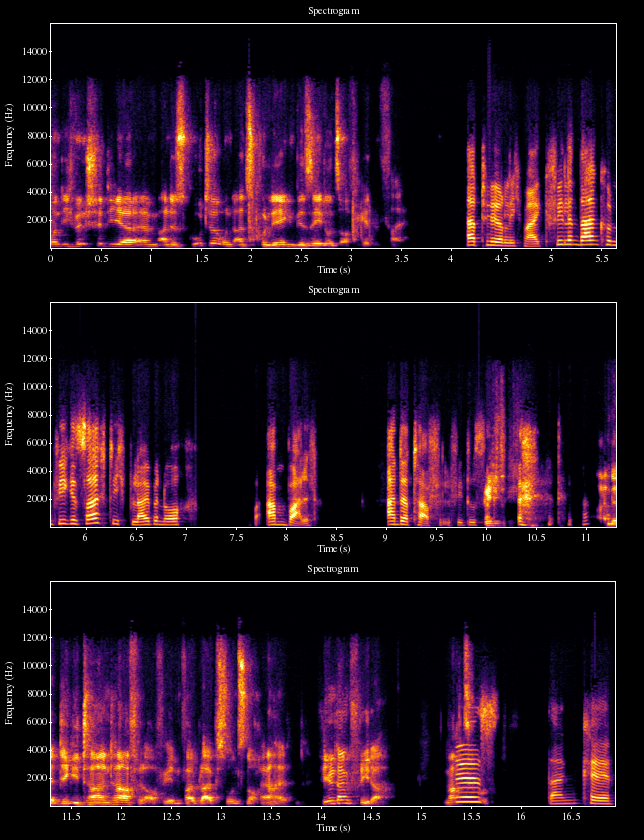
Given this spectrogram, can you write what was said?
Und ich wünsche dir ähm, alles Gute und als Kollegen, wir sehen uns auf jeden Fall. Natürlich, Mike. Vielen Dank. Und wie gesagt, ich bleibe noch am Ball, an der Tafel, wie du sagst. Richtig. An der digitalen Tafel. Auf jeden Fall bleibst du uns noch erhalten. Vielen Dank, Frieda. Macht's Tschüss. Gut. Danke.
